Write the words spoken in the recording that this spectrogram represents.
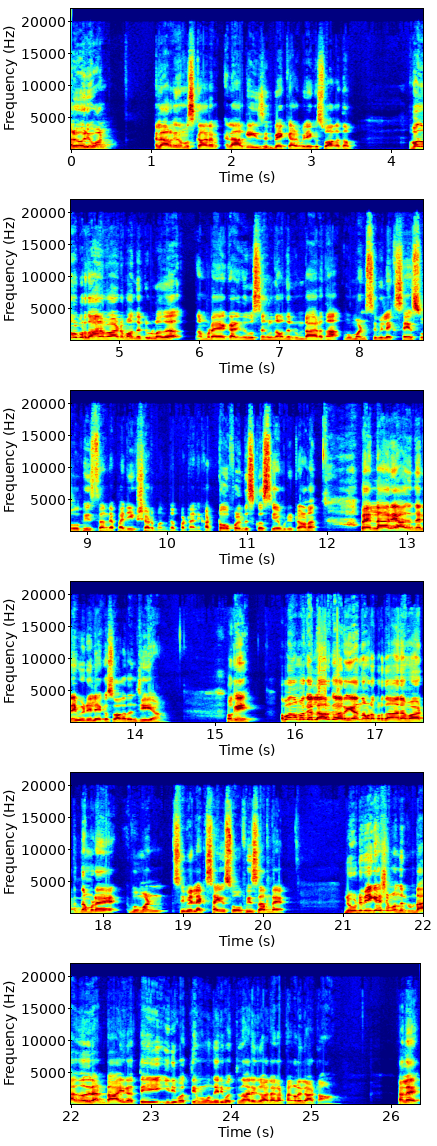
Hello ഒരു one എല്ലാവർക്കും നമസ്കാരം. എല്ലാവർക്കും ഈസിഡ് ബി അക്കാഡമിയിലേക്ക് സ്വാഗതം. അപ്പോൾ നമ്മൾ പ്രധാനമായിട്ടും വന്നിട്ടുള്ളത് നമ്മുടെ കഴിഞ്ഞ ദിവസങ്ങളിൽ നടന്നിട്ടുണ്ടായിരുന്ന വുമൺ സിവിൽ എക്സൈസ് ഓഫീസറിന്റെ പരീക്ഷയോട് ബന്ധപ്പെട്ട അതിന് കട്ട് ഓഫ് ഡിസ്കസ് ചെയ്യാൻ വേണ്ടിയിട്ടാണ്. അപ്പോൾ എല്ലാവരെയും ആദ്യം തന്നെ വീഡിയോയിലേക്ക് സ്വാഗതം ചെയ്യുകയാണ്. ഓക്കെ അപ്പോൾ നമുക്ക് എല്ലാവർക്കും അറിയാം നമ്മുടെ പ്രധാനമായിട്ടും നമ്മുടെ വുമൺ സിവിൽ എക്സൈസ് ഓഫീസറിന്റെ നോട്ടിഫിക്കേഷൻ വന്നിട്ടുണ്ടായിരുന്നത് രണ്ടായിരത്തി ഇരുപത്തി മൂന്ന് ഇരുപത്തിനാല് കാലഘട്ടങ്ങളിലായിട്ടാണ്. അല്ലേ?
